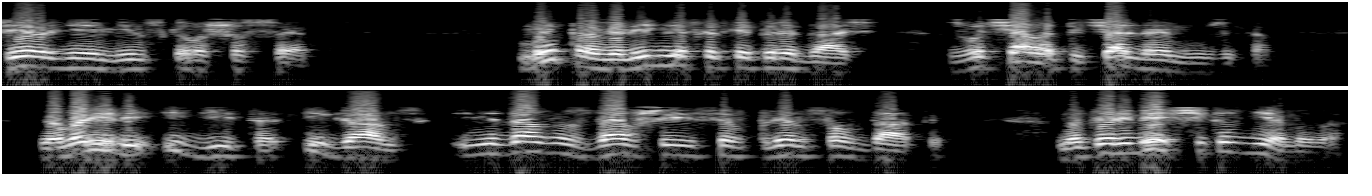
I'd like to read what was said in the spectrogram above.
севернее Минского шоссе. Мы провели несколько передач, звучала печальная музыка. Говорили и Дитер, и Ганс, и недавно сдавшиеся в плен солдаты. Но перебежчиков не было.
